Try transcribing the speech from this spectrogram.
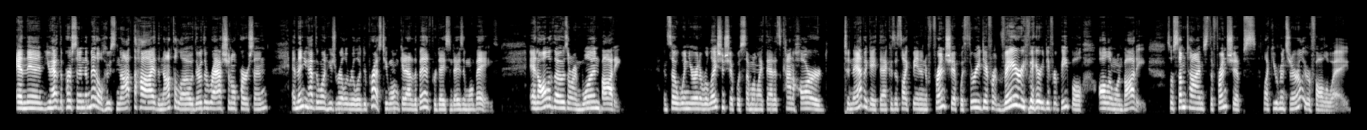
and then you have the person in the middle who's not the high, the not the low, they're the rational person. And then you have the one who's really, really depressed, who won't get out of the bed for days and days and won't bathe. And all of those are in one body. And so when you're in a relationship with someone like that, it's kind of hard to navigate that because it's like being in a friendship with three different, very, very different people all in one body. So sometimes the friendships, like you mentioned earlier, fall away.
